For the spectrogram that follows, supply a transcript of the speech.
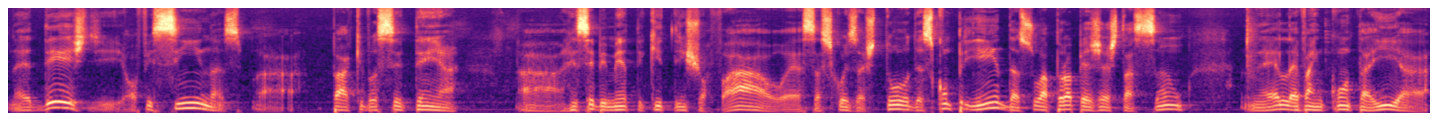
né, desde oficinas para que você tenha a recebimento de kit de enxoval, essas coisas todas, compreenda a sua própria gestação, né, levar em conta aí a,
